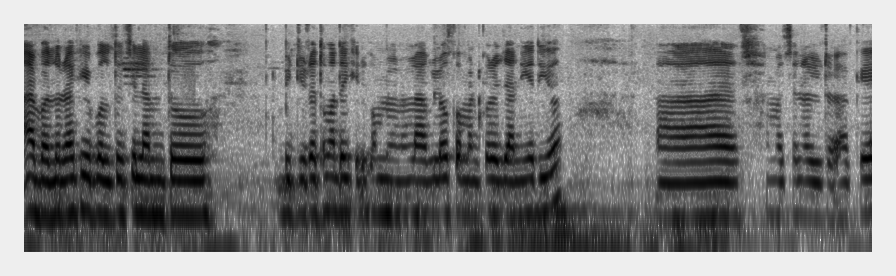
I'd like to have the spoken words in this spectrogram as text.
আর বন্ধুরা কি বলতেছিলাম তো ভিডিওটা তোমাদের কীরকম লাগল কমেন্ট করে জানিয়ে দিও আর আমার চ্যানেলটাকে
